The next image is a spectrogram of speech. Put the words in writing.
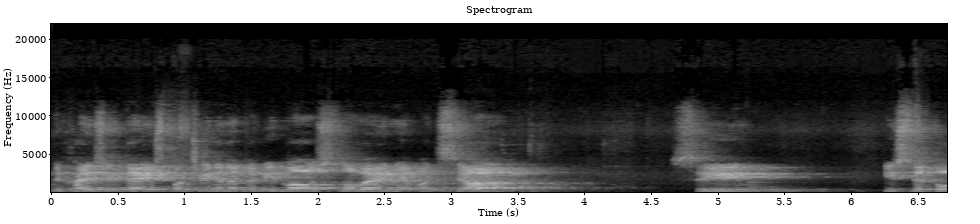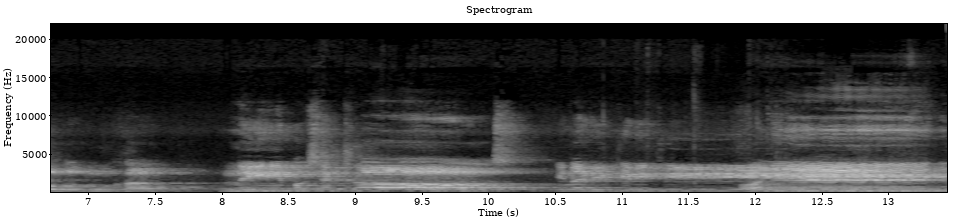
нехай зійде і спочине на тобі благословення Отця, Сина і Святого Духа, нині повсякчас і на віки віки. Амінь.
